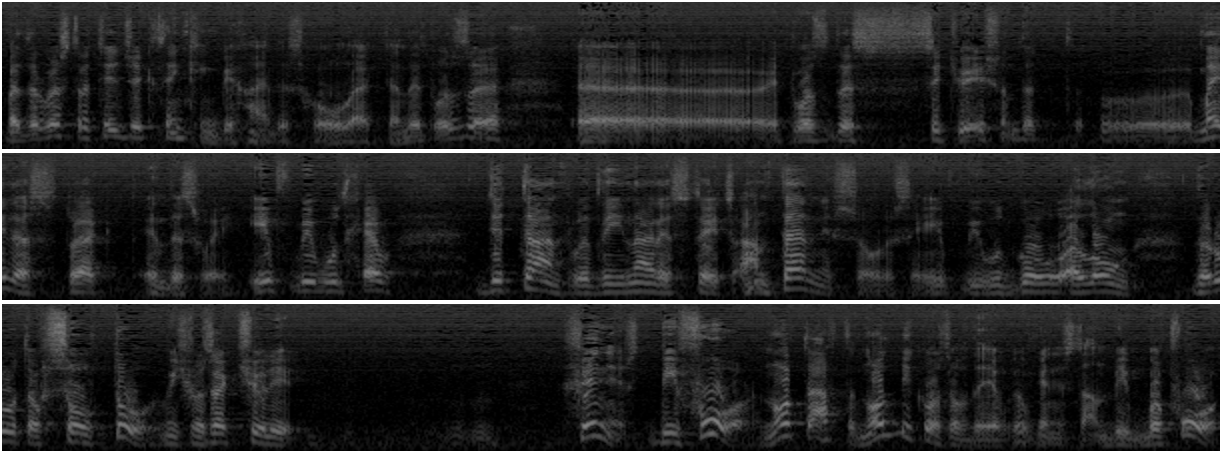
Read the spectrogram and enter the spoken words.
but there was strategic thinking behind this whole act, and it was uh, uh, it was this situation that uh, made us to act in this way. If we would have detente with the United States, untarnished, so to say, if we would go along the route of SALT II, which was actually finished before, not after, not because of the Afghanistan, before.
